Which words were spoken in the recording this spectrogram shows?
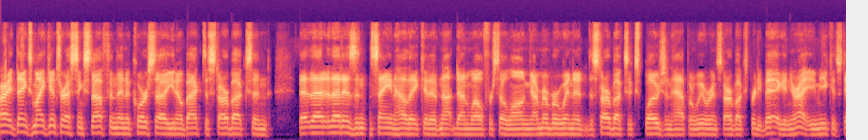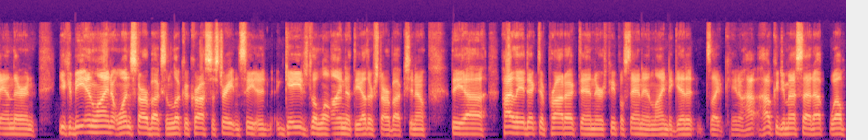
All right, thanks, Mike. Interesting stuff. And then, of course, uh, you know, back to Starbucks and that that that is insane how they could have not done well for so long. I remember when it, the Starbucks explosion happened, we were in Starbucks pretty big, and you're right. I mean, you could stand there and you could be in line at one Starbucks and look across the street and see gauge the line at the other Starbucks. You know, the uh, highly addictive product, and there's people standing in line to get it. It's like you know how how could you mess that up? Well.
